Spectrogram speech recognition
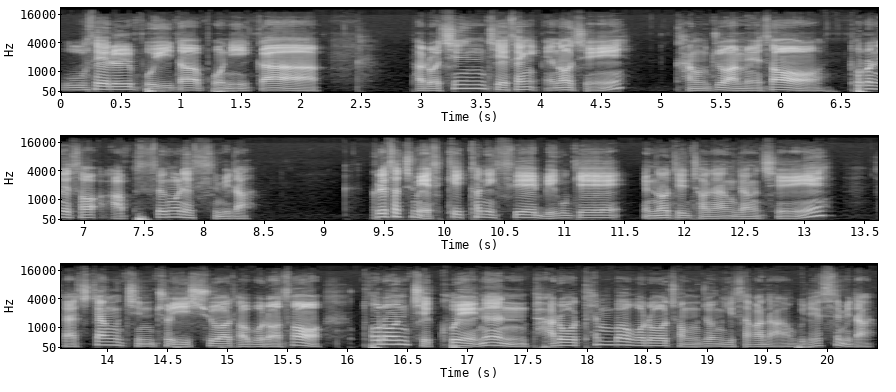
우세를 보이다 보니까 바로 신재생 에너지 강조하면서 토론에서 압승을 했습니다. 그래서 지금 SK터닉스의 미국의 에너지 전환 장치 자, 시장 진출 이슈와 더불어서 토론 직후에는 바로 템버거로 정정 기사가 나오기도 했습니다.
